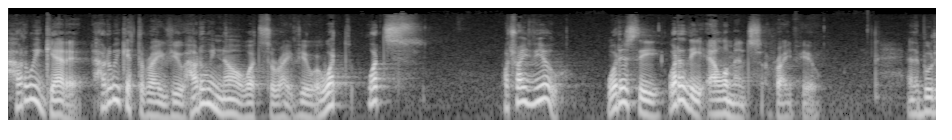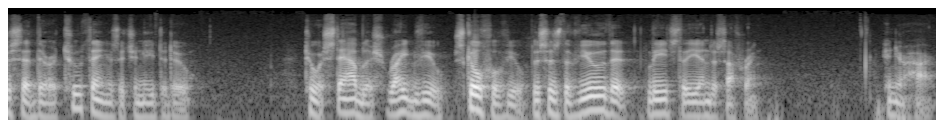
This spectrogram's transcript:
How do we get it? How do we get the right view? How do we know what's the right view? Or what, what's, what's right view? What, is the, what are the elements of right view? And the Buddha said there are two things that you need to do to establish right view, skillful view. This is the view that leads to the end of suffering in your heart.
